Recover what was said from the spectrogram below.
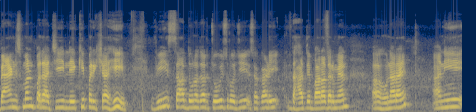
बँड्समन पदाची लेखी परीक्षा ही वीस सात दोन हजार चोवीस रोजी सकाळी दहा ते बारा दरम्यान होणार आहे. आणि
